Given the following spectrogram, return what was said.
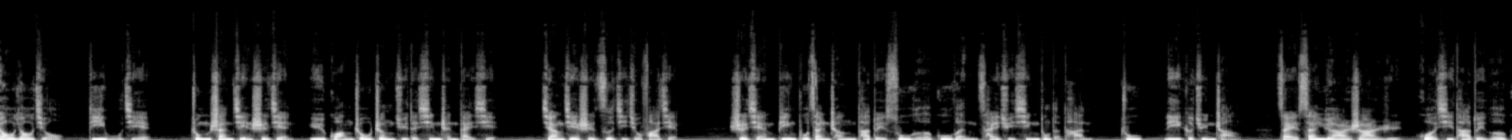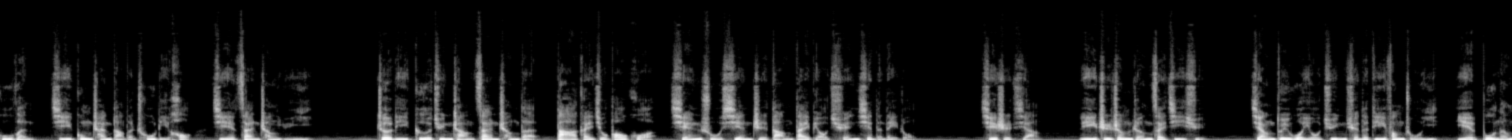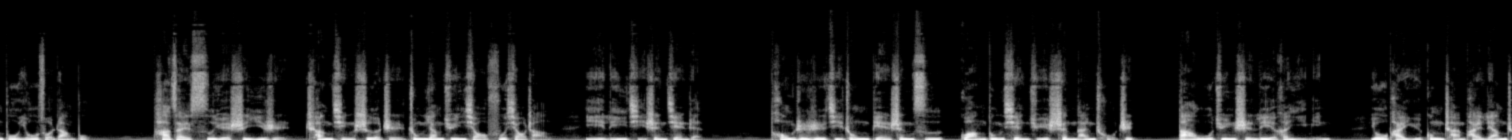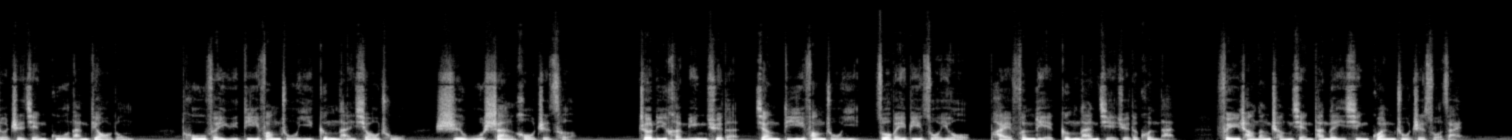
幺幺九第五节中山舰事件与广州政局的新陈代谢。蒋介石自己就发现，事前并不赞成他对苏俄顾问采取行动的谭、朱、李克军长，在三月二十二日获悉他对俄顾问及共产党的处理后，皆赞成于意。这里各军长赞成的大概就包括前述限制党代表权限的内容。其实蒋、李志争仍在继续，蒋对握有军权的地方主义也不能不有所让步。他在四月十一日呈请设置中央军校副校长，以李济深兼任。同日日记中便深思广东县局甚难处置，党务军事裂痕已明，右派与共产派两者之间固难调融。土匪与地方主义更难消除，实无善后之策。这里很明确的将地方主义作为比左右派分裂更难解决的困难，非常能呈现他内心关注之所在。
